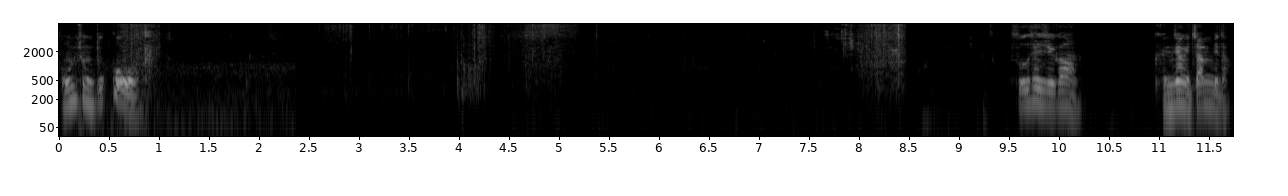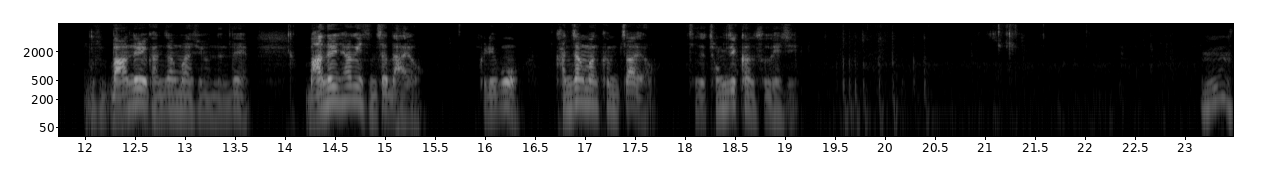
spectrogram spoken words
엄청 두꺼워. 소세지가 굉장히 짭니다. 무슨 마늘 간장 맛이었는데, 마늘 향이 진짜 나요. 그리고 간장만큼 짜요. 진짜 정직한 소세지. 음.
